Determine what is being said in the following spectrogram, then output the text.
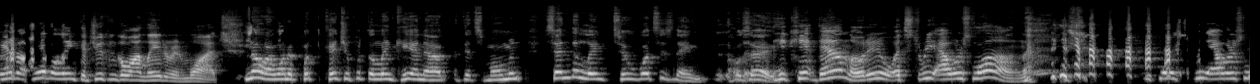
we have a we have a link that you can go on later and watch. No, I want to put. Can't you put the link here now at this moment? Send the link to what's his name, Jose. He can't download it. It's three hours long. it's three hours You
